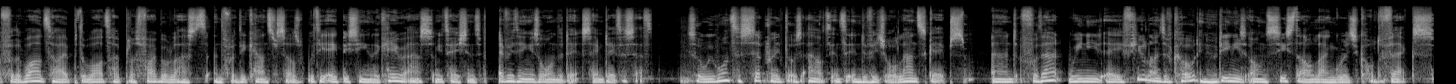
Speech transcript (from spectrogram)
for the wild type, the wild type plus fibroblasts, and for the cancer cells with the APC and the KRAS mutations, everything is all in the da same dataset. So we want to separate those out into individual landscapes. And for that, we need a few lines of code in Houdini's own C-style language called Vex.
